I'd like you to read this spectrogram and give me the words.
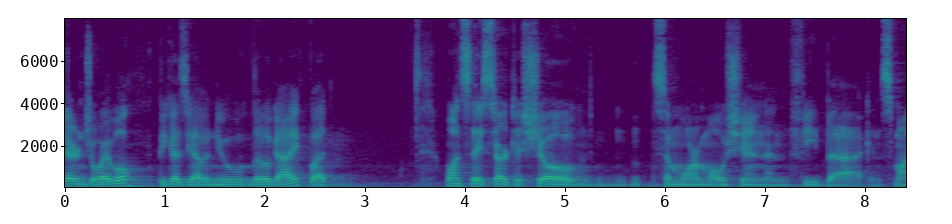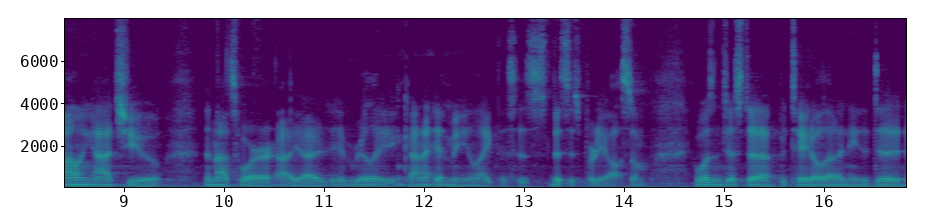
they're enjoyable because you have a new little guy, but once they start to show some more emotion and feedback and smiling at you, then that's where I, I it really kind of hit me like this is this is pretty awesome. It wasn't just a potato that I needed to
